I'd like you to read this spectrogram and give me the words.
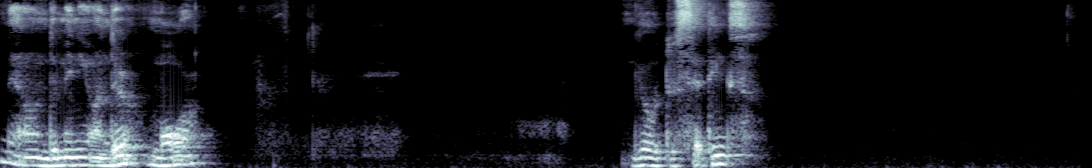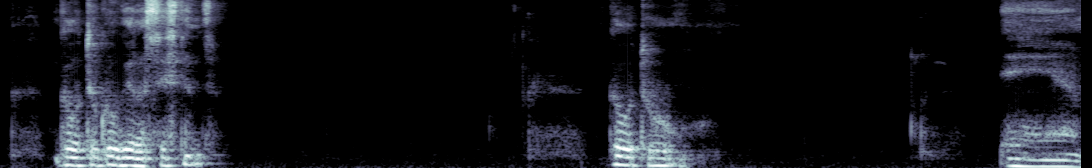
Now on the menu under More. Go to Settings. Go to Google Assistant. Go to um,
